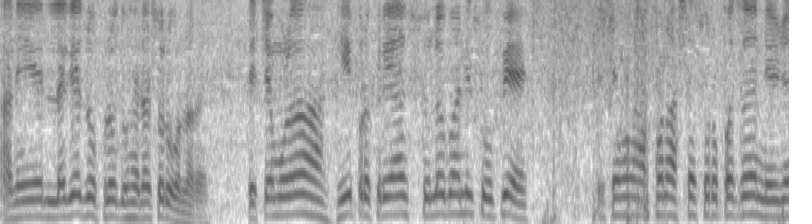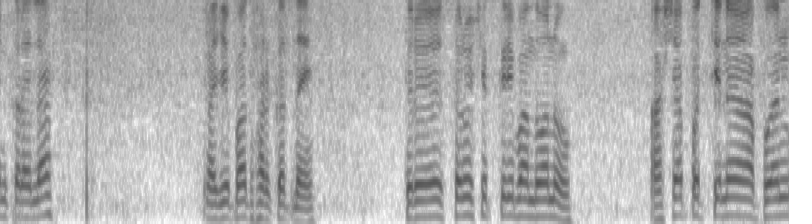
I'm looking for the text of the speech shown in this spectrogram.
आणि लगेच उपलब्ध व्हायला सुरू होणार आहे. त्याच्यामुळं ही प्रक्रिया सुलभ आणि सोपी आहे. त्याच्यामुळं आपण अशा स्वरूपाचं नियोजन करायला अजिबात हरकत नाही. तर सर्व शेतकरी बांधवांनो अशा पद्धतीनं आपण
